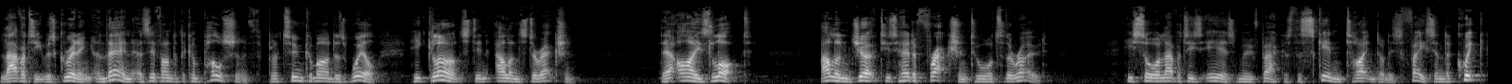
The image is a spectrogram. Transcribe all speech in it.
Laverty was grinning, and then, as if under the compulsion of the platoon commander's will, he glanced in Alan's direction. Their eyes locked. Alan jerked his head a fraction towards the road. He saw Laverty's ears move back as the skin tightened on his face, and the quick,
